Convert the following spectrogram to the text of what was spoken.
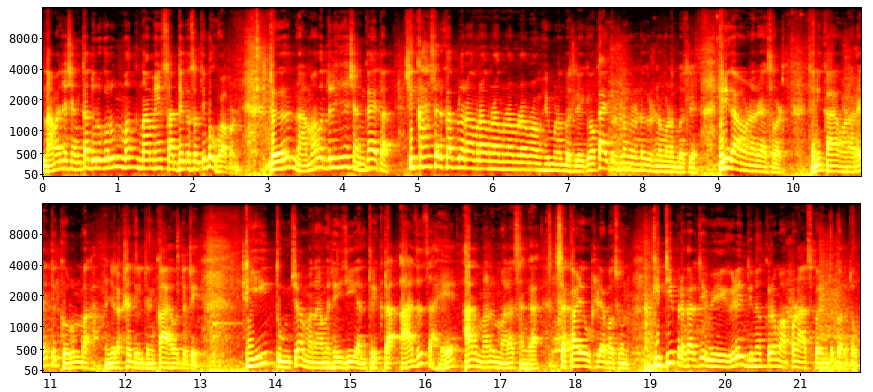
नामाच्या शंका दूर करून मग नाम हे साध्य कसं ते बघू आपण. तर नामाबद्दल ज्या शंका येतात की काय सारखं आपलं राम राम राम राम राम राम हे म्हणत बसले किंवा काय कृष्ण कृष्ण कृष्ण म्हणत बसले ह्यांनी काय होणार आहे असं वाटतं? त्यांनी काय होणार आहे ते करून बघा म्हणजे लक्षात येईल त्यांनी काय होतं ते. ती तुमच्या मनामध्ये जी यांत्रिकता आजच आहे आज मला मला सांगा सकाळी उठल्यापासून किती प्रकारचे वेगळे दिनक्रम आपण आजपर्यंत करतो?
